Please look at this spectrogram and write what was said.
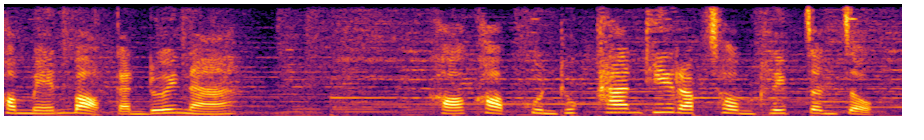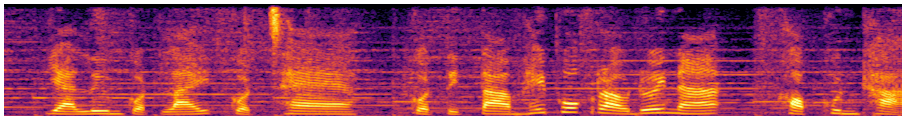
คอมเมนต์บอกกันด้วยนะ ขอขอบคุณทุกท่านที่รับชมคลิปจนจบ อย่าลืมกดไลค์ กดแชร์ กดติดตามให้พวกเราด้วยนะ ขอบคุณค่ะ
